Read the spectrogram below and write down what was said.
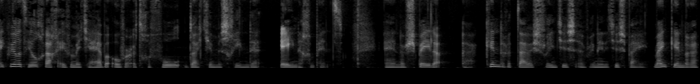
Ik wil het heel graag even met je hebben over het gevoel dat je misschien de enige bent. En er spelen uh, kinderen thuis, vriendjes en vriendinnetjes bij mijn kinderen.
